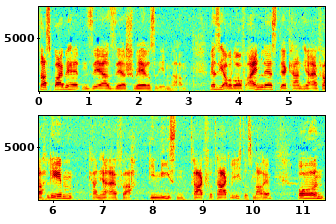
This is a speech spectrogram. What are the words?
das beibehält, ein sehr, sehr schweres Leben haben. Wer sich aber darauf einlässt, der kann hier einfach leben, kann hier einfach genießen, Tag für Tag, wie ich das mache. Und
